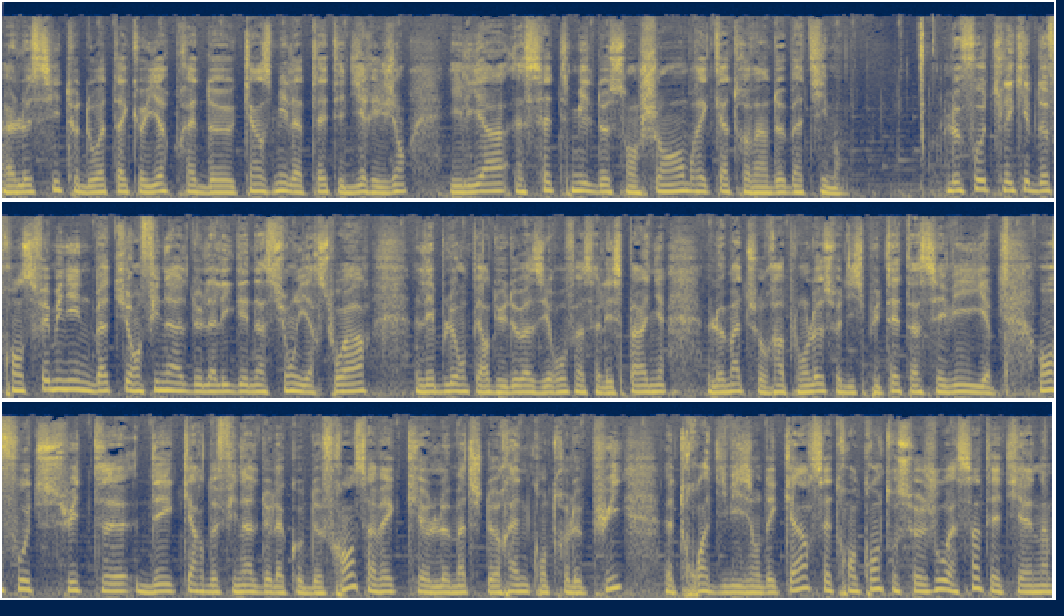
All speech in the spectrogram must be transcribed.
Le site doit accueillir près de 15 000 athlètes et dirigeants. Il y a 7 200 chambres et 82 bâtiments. Le foot, l'équipe de France féminine battue en finale de la Ligue des Nations hier soir. Les Bleus ont perdu 2 à 0 face à l'Espagne. Le match, rappelons-le, se disputait à Séville. En foot, suite des quarts de finale de la Coupe de France avec le match de Rennes contre le Puy. Trois divisions d'écart. Cette rencontre se joue à Saint-Etienne.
